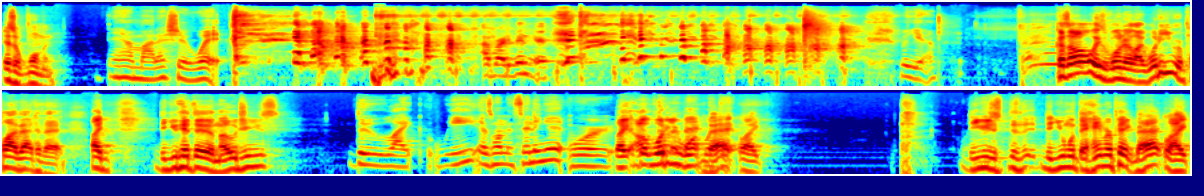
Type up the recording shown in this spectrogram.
As a woman, Damn, my that shit wet. I've already been here. but yeah. Because I always wonder, like, what do you reply back to that? Like, did you hit the emojis? Do like we as women sending it, or Like, do uh, what do you back want back? it? Like, do you just do, do you want the hammer pick back? Like,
